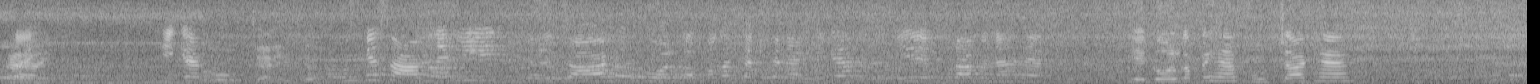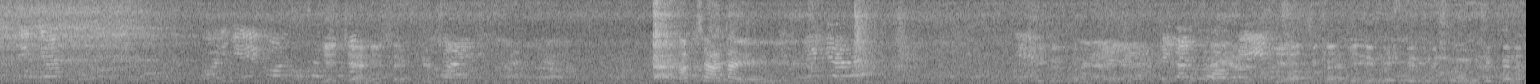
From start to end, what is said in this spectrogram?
कढ़ाई ठीक है वो चाइनीज़ का उसके सामने ही चाट और गोलगप्पा का सेक्शन है ठीक है? ये पूरा बना है। ये गोलगप्पे है फ्रूट चाट है। ठीक है? और ये कौन सा ये चाइनीज़ सेक्शन है। आप साथ आ ये क्या है? ये चिकन चिली मुश्किल मशरूम चिकन है।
